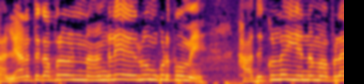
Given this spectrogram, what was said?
கல்யாணத்துக்கு அப்புறம் நாங்களே ரூம் கொடுப்போமே. அதுக்குள்ள என்ன மாப்பிள?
